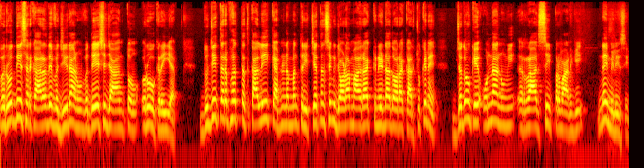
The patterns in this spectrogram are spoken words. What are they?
ਵਿਰੋਧੀ ਸਰਕਾਰਾਂ ਦੇ ਵਜ਼ੀਰਾਂ ਨੂੰ ਵਿਦੇਸ਼ ਜਾਣ ਤੋਂ ਰੋਕ ਰਹੀ ਹੈ। ਦੂਜੀ ਤਰਫ ਤਤਕਾਲੀ ਕੈਬਨਿਟ ਮੰਤਰੀ ਚੇਤਨ ਸਿੰਘ ਜੋੜਾ ਮਾਜਰਾ ਕੈਨੇਡਾ ਦੌਰਾ ਕਰ ਚੁੱਕੇ ਨੇ, ਜਦੋਂ ਕਿ ਉਹਨਾਂ ਨੂੰ ਵੀ ਰਾਜਸੀ ਪ੍ਰਵਾਨਗੀ ਨਹੀਂ ਮਿਲੀ ਸੀ।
